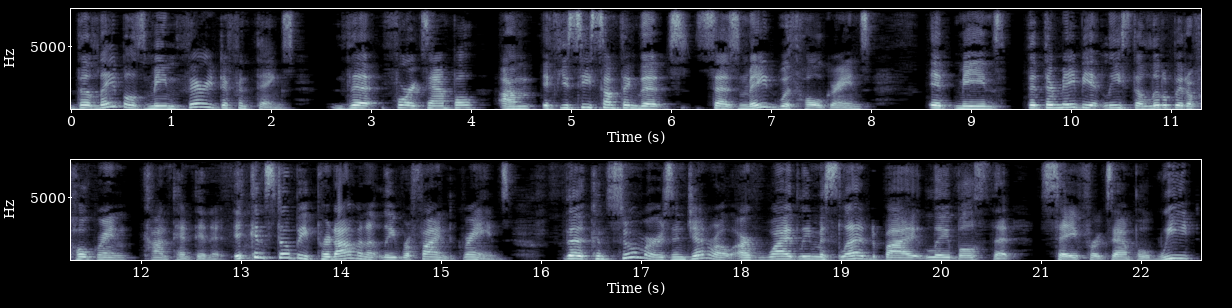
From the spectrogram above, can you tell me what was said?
the labels mean very different things. That, for example, um, if you see something that says made with whole grains, it means that there may be at least a little bit of whole grain content in it. It can still be predominantly refined grains. The consumers in general are widely misled by labels that say, for example, wheat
